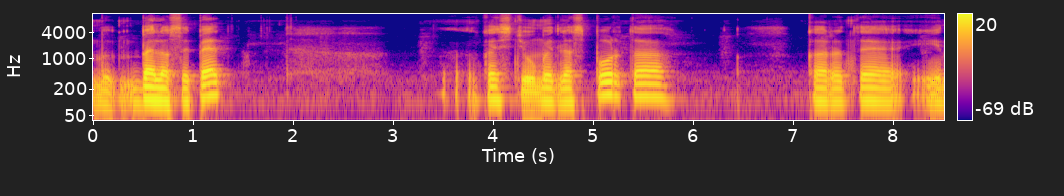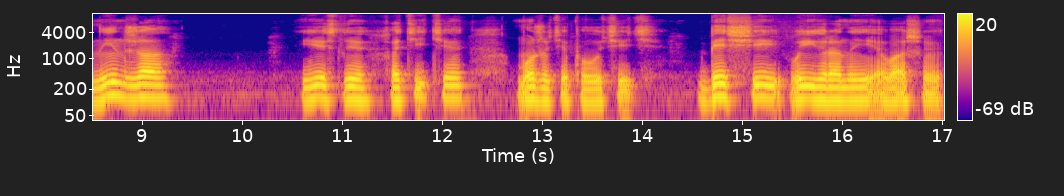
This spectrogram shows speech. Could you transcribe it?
велосипед, костюми для спорту, карате и нинджа. Если хотите, можете получить вещи, выигранные ваши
